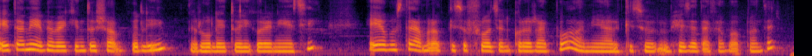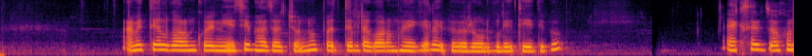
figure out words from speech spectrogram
এই তো আমি এভাবে কিন্তু সবগুলি রোলে তৈরি করে নিয়েছি। এই অবস্থায় আমরা কিছু ফ্রোজেন করে রাখব, আমি আর কিছু ভেজে দেখাবো আপনাদের। আমি তেল গরম করে নিয়েছি ভাজার জন্য, তেলটা গরম হয়ে গেলে এইভাবে রোলগুলি দিয়ে দিব। এক সাইড যখন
